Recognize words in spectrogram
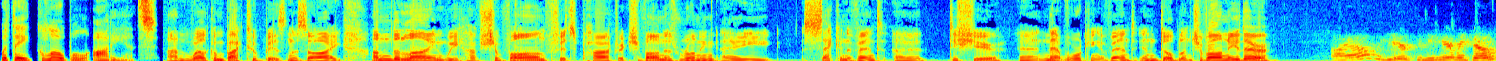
with a global audience. And welcome back to Business Eye. On the line, we have Siobhan Fitzpatrick. Siobhan is running a second event uh, this year, a networking event in Dublin. Siobhan, are you there? I am here. Can you hear me, Joe?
